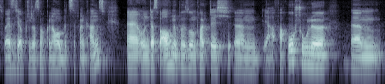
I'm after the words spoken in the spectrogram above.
Ich weiß nicht, ob du das noch genauer beziffern kannst. Äh, und das war auch eine Person praktisch, ähm, ja, Fachhochschule, ähm,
